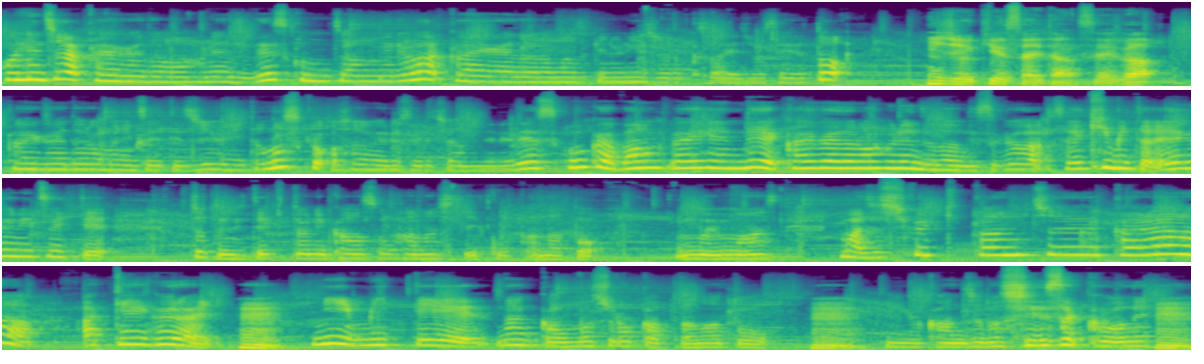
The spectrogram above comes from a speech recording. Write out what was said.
こんにちは海外ドラマフレンズです。このチャンネルは海外ドラマ好きの26歳女性と29歳男性が海外ドラマについて自由に楽しくおしゃべりするチャンネルです。今回は番外編で海外ドラマフレンズなんですが最近見た映画についてちょっとね適当に感想を話していこうかなと思います。まあ自粛期間中から明けぐらいうん。に見てなんか面白かったなとうん。いう感じの新作をねうん。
